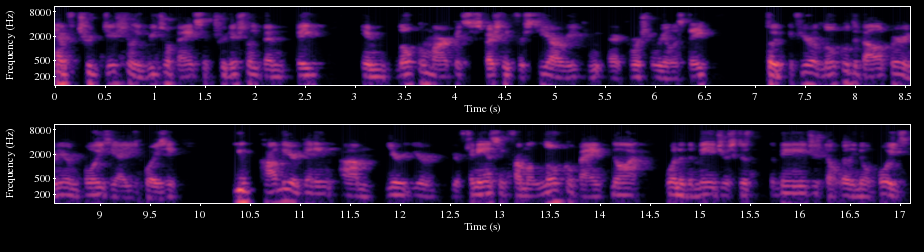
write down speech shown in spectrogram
have traditionally, regional banks have traditionally been big in local markets, especially for CRE, uh, commercial real estate. So if you're a local developer and you're in Boise, I use Boise, you probably are getting um, your your your financing from a local bank, not one of the majors, because the majors don't really know Boise.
